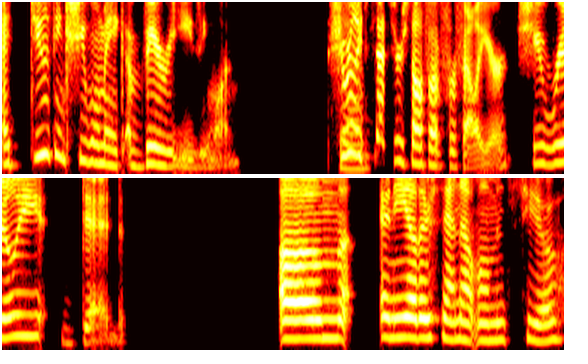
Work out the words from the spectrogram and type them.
I do think she will make a very easy one. She yeah. really sets herself up for failure. She really did. Um any other standout moments to you?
